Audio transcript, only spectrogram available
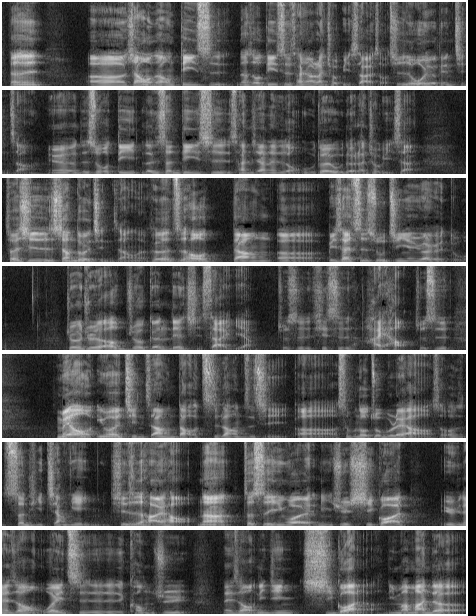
但是，呃，像我那种第一次，那时候第一次参加篮球比赛的时候，其实我有点紧张，因为这是我第一人生第一次参加那种五对五的篮球比赛，所以其实是相对紧张了。可是之后当呃比赛次数经验越来越多，就会觉得哦，就跟练习赛一样。就是其实还好，就是没有因为紧张导致让自己呃什么都做不了，时候身体僵硬，其实还好。那这是因为你去习惯与那种未知恐惧那种，你已经习惯了，你慢慢的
